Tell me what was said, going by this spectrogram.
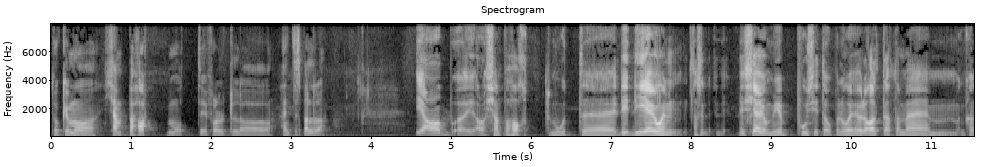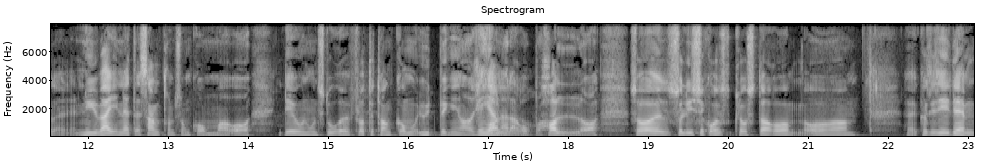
dere må kjempe hardt mot i forhold til å hente spillere? Ja, ja kjempe hardt mot eh, de, de, er jo en altså, Det skjer jo mye positivt oppe. Nå er jo det alt dette med mm, ny vei ned til sentrum som kommer, og det er jo noen store, flotte tanker om utbygging av arenaer der oppe. Hall og Så, så Lysekloster og, og Eh, si, det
